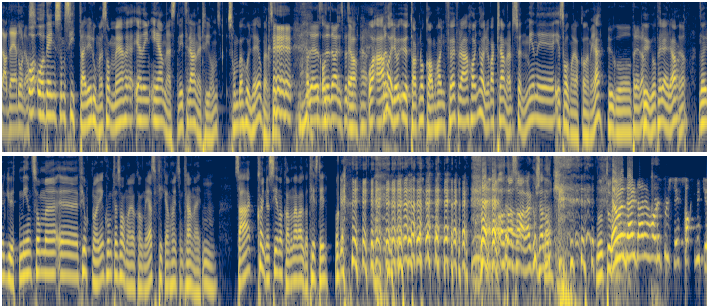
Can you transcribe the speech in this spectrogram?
ja, det er dårlig, altså. Og, og den som sitter der i rommet sammen med, er den eneste i trenertrioen som beholder jobben sin. ja, det, det, det er veldig Ja, spesielt. og jeg har jo uttalt noe om han før, for jeg, han har jo vært trener til sønnen min i, i SalMar-akademiet. Hugo Pereira. Hugo Pereira. Ja. Når gutten min som uh, 14-åring kom til SalMar-akademiet, så fikk han han som trener. Mm. Så jeg kan jo si noe, men jeg velger å tie stille. Ok. Og da sa jeg vel kanskje nok. Ja, men der, der har du plutselig sagt mye, du,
